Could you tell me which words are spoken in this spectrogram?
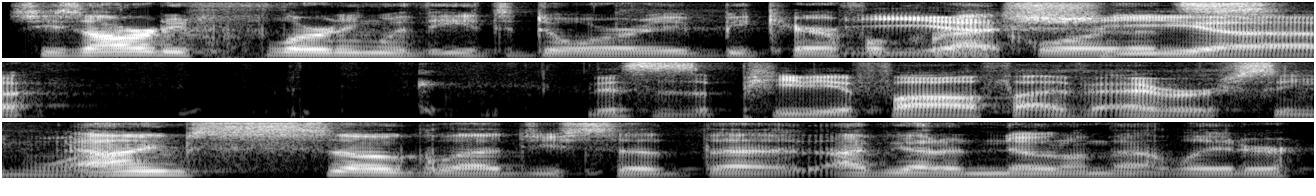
She's already flirting with Itadori. Be careful, yeah, crackcore. she. Uh, this is a pedophile if I've ever seen one. I'm so glad you said that. I've got a note on that later.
